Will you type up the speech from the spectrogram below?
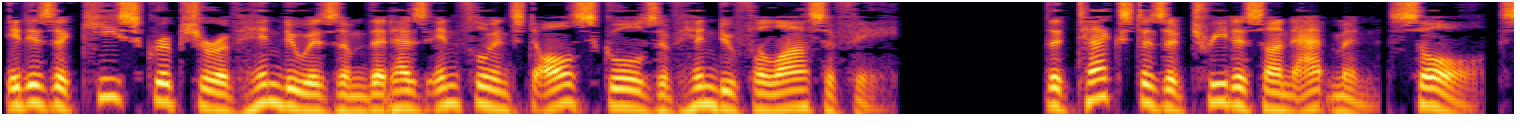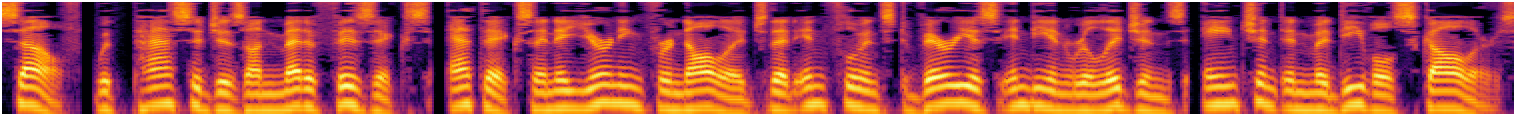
It is a key scripture of Hinduism that has influenced all schools of Hindu philosophy. The text is a treatise on Atman soul, self, with passages on metaphysics, ethics and a yearning for knowledge that influenced various Indian religions, ancient and medieval scholars.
